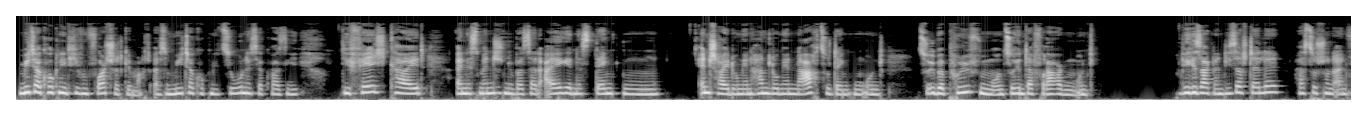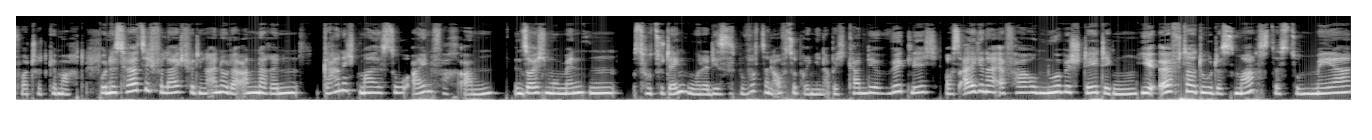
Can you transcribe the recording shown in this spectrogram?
metakognitiven Fortschritt gemacht. Also Metakognition ist ja quasi die Fähigkeit eines Menschen über sein eigenes Denken, Entscheidungen, Handlungen nachzudenken und zu überprüfen und zu hinterfragen. Und wie gesagt, an dieser Stelle hast du schon einen Fortschritt gemacht. Und es hört sich vielleicht für den einen oder anderen gar nicht mal so einfach an, in solchen Momenten so zu denken oder dieses Bewusstsein aufzubringen. Aber ich kann dir wirklich aus eigener Erfahrung nur bestätigen, je öfter du das machst, desto mehr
